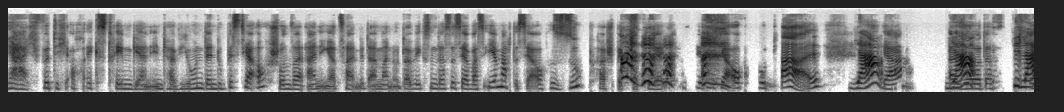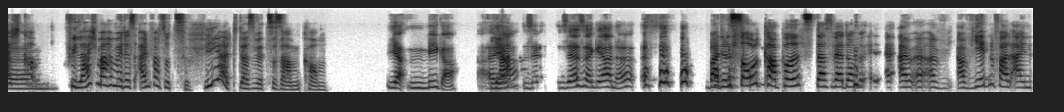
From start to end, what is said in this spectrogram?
ja, ich würde dich auch extrem gern interviewen, denn du bist ja auch schon seit einiger Zeit mit deinem Mann unterwegs und das ist ja, was ihr macht, ist ja auch super spektakulär. das ist ja auch total. Ja. Ja. Also ja, das, vielleicht, ähm, vielleicht machen wir das einfach so zu viert, dass wir zusammenkommen. Ja, mega. Ja, ja sehr, sehr, sehr gerne. Bei den Soul Couples, das wäre doch äh, äh, äh, auf jeden Fall ein,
